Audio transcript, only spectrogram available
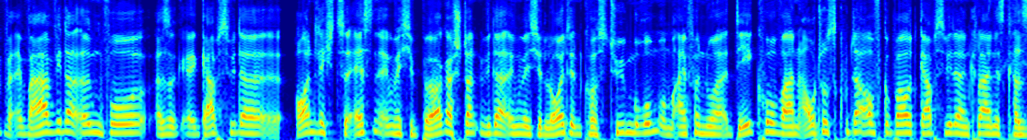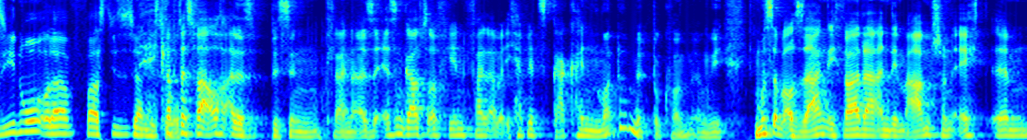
war wieder irgendwo, also äh, gab es wieder ordentlich zu essen, irgendwelche Burger, standen wieder irgendwelche Leute in Kostümen rum, um einfach nur Deko, war ein Autoscooter aufgebaut, gab es wieder ein kleines Casino oder war es dieses Jahr nicht Ich glaube, so? das war auch alles ein bisschen kleiner. Also Essen gab es auf jeden Fall, aber ich habe jetzt gar kein Motto mitbekommen irgendwie. Ich muss aber auch sagen, ich war da an dem Abend schon echt ähm,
